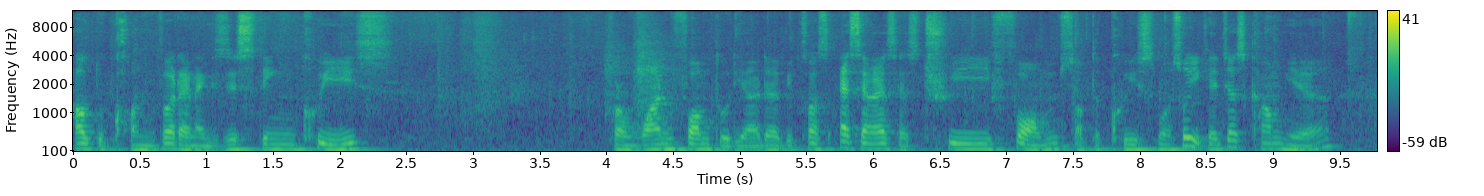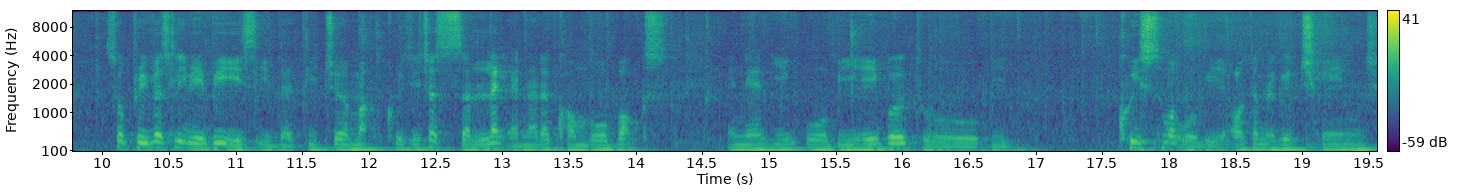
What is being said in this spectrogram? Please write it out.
how to convert an existing quiz from one form to the other because SLS has three forms of the quiz mode. So you can just come here. So previously maybe it's in the teacher mark quiz. You just select another combo box and then it will be able to be quiz mode will be automatically changed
